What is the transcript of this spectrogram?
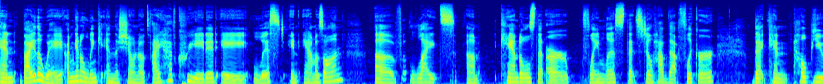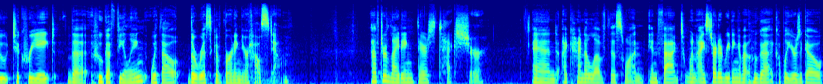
And by the way, I'm going to link it in the show notes. I have created a list in Amazon of lights, um, candles that are flameless, that still have that flicker, that can help you to create the hygge feeling without the risk of burning your house down. After lighting, there's texture. And I kind of love this one. In fact, when I started reading about hygge a couple years ago,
